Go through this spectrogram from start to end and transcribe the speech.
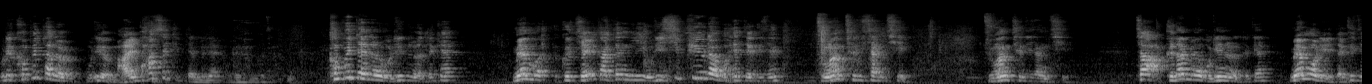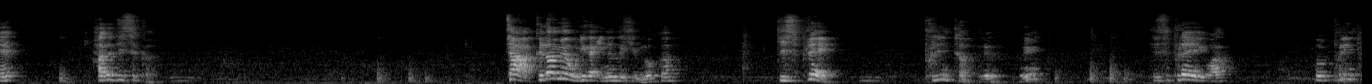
우리 컴퓨터를 우리가 많이 봤었기 때문에 우리가 한번 보자. 컴퓨터는 우리는 어떻게 메모 그 제일 같은 게 우리 CPU라고 했죠, 그죠? 중앙 처리 장치, 중앙 처리 장치. 자, 그 다음에 우리는 어떻게 메모리 있다, 그지? 하드 디스크. 자, 그 다음에 우리가 있는 것이 뭘까? 디스플레이, 프린터, 이런 거, 응? 디스플레이와 뭐 프린터.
